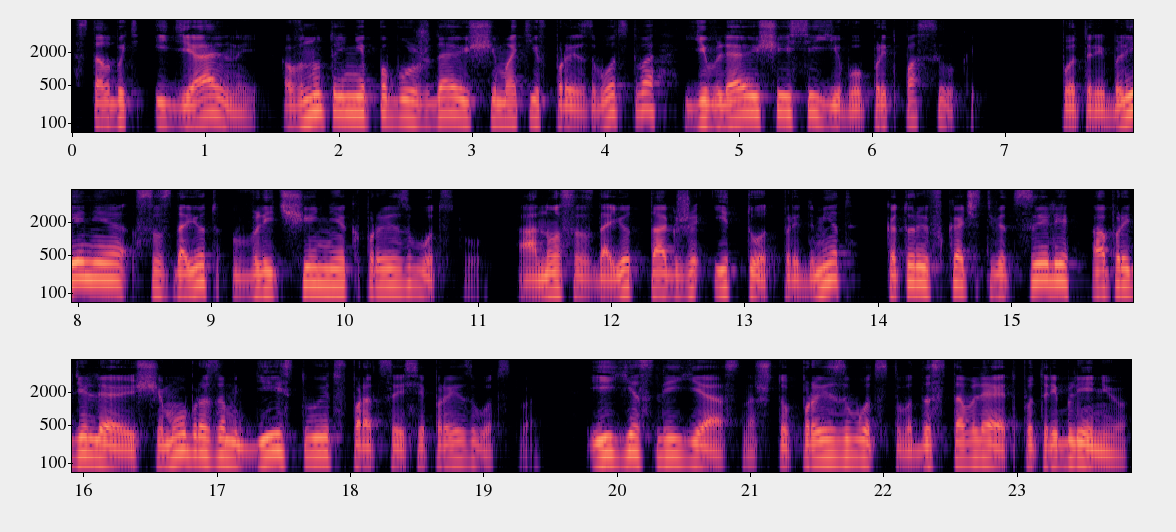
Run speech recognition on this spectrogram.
стал быть идеальный, внутренне побуждающий мотив производства, являющийся его предпосылкой. Потребление создает влечение к производству, оно создает также и тот предмет, который в качестве цели определяющим образом действует в процессе производства. И если ясно, что производство доставляет потреблению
